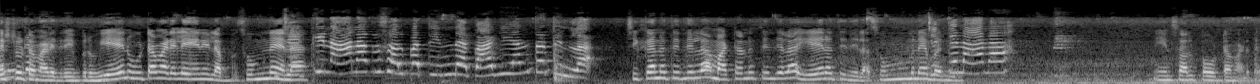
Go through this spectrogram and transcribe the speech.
ಎಷ್ಟು ಊಟ ಮಾಡಿದ್ರಿ ಇಬ್ರು? ಏನು ಊಟ ಮಾಡಿಲ್ಲ ಏನಿಲ್ಲ. ಸುಮ್ನೆ ಸ್ವಲ್ಪ ತಿಂದೆ ಅಂತ ತಿನ್ಲ. ಚಿಕನ್ ತಿಂದಿಲ್ಲ ಮಟನ್ ತಿಂದಿಲ್ಲ ಏನು ತಿಂದಿಲ್ಲ. ಸುಮ್ಮನೆ ಬನ್ನಿ. ನೀನು. ಸ್ವಲ್ಪ ಊಟ ಮಾಡಿದೆ.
